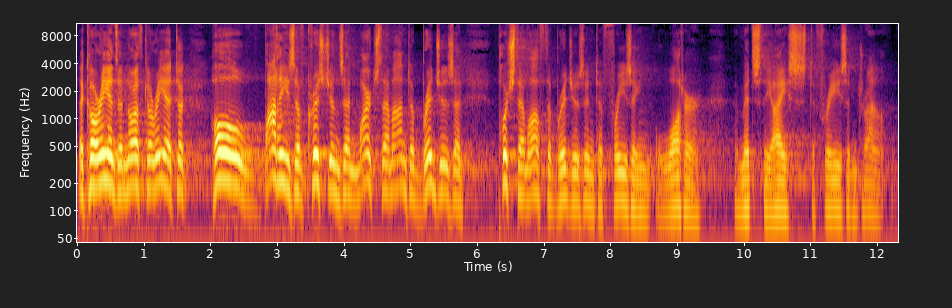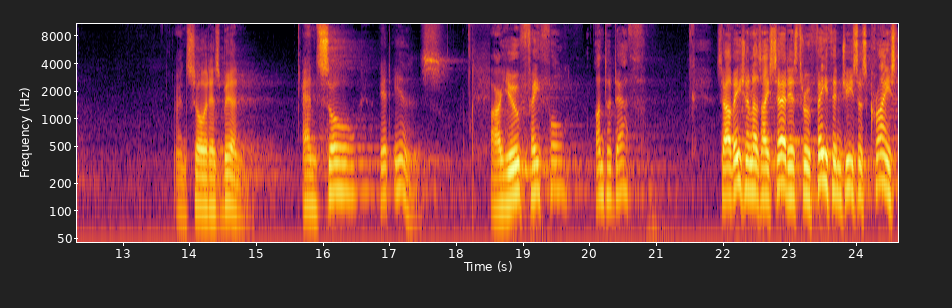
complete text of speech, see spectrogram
The Koreans in North Korea took whole bodies of Christians and marched them onto bridges and pushed them off the bridges into freezing water amidst the ice to freeze and drown. And so it has been, and so it is. Are you faithful unto death? Salvation, as I said, is through faith in Jesus Christ,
